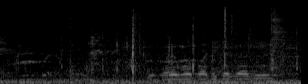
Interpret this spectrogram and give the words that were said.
Kalau berapa ada jaga lagi.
